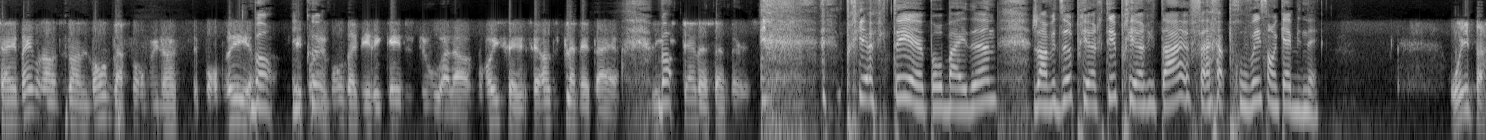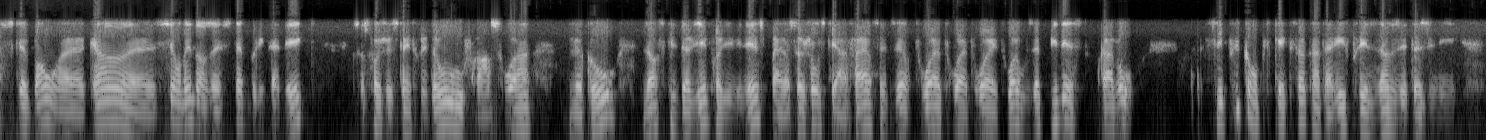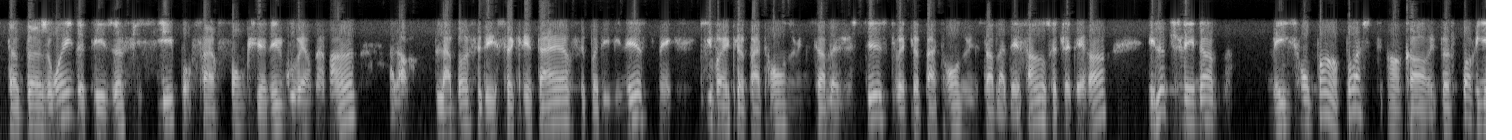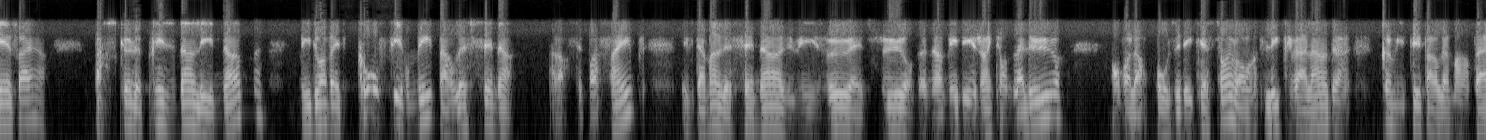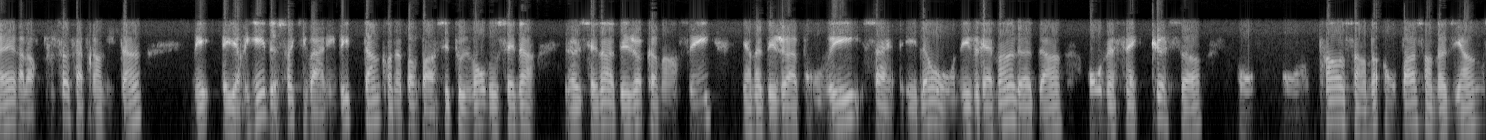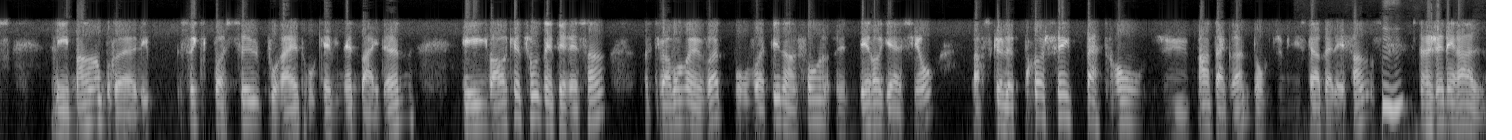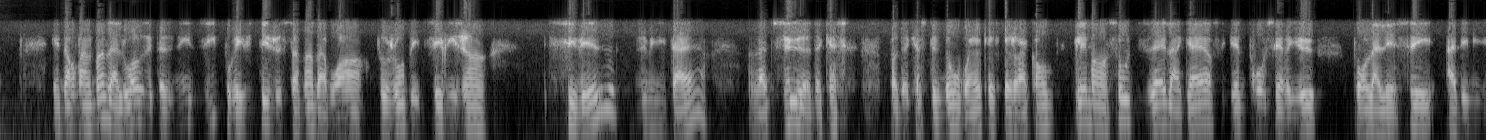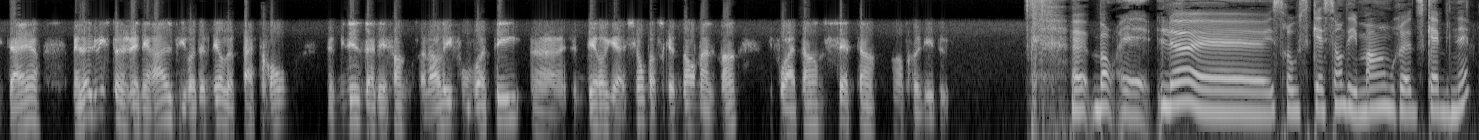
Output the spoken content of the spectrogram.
Ça est même rendu dans le monde de la Formule 1. C'est pour dire. Bon, c'est pas un monde américain du tout. Alors, oui, c'est rendu planétaire. Les Bon. à Sanders. priorité euh, pour Biden. J'ai envie de dire priorité prioritaire, faire approuver son cabinet. Oui, parce que bon, euh, quand euh, si on est dans un système britannique, que ce soit Justin Trudeau ou François Legault, lorsqu'il devient premier ministre, ben, la seule chose qu'il a à faire, c'est de dire toi, toi, toi et toi, vous êtes ministre. Bravo. C'est plus compliqué que ça quand tu arrives président des États-Unis. Tu as besoin de tes officiers pour faire fonctionner le gouvernement. Alors, là-bas, c'est des secrétaires, c'est pas des ministres, mais qui va être le patron du ministère de la Justice, qui va être le patron du ministère de la Défense, etc. Et là, tu les nommes mais ils sont pas en poste encore. Ils peuvent pas rien faire parce que le président les nomme, mais ils doivent être confirmés par le Sénat. Alors, c'est pas simple. Évidemment, le Sénat, lui, veut être sûr de nommer des gens qui ont de l'allure. On va leur poser des questions. Ils vont avoir l'équivalent d'un comité parlementaire. Alors, tout ça, ça prend du temps. Mais il n'y a rien de ça qui va arriver tant qu'on n'a pas passé tout le monde au Sénat. Là, le Sénat a déjà commencé. Il y en a déjà approuvé. Ça, et là, on est vraiment là dans on ne fait que ça on, on, passe en, on passe en audience les membres, euh, les, ceux qui postulent pour être au cabinet de Biden. Et il va y avoir quelque chose d'intéressant parce qu'il va y avoir un vote pour voter, dans le fond, une dérogation parce que le prochain patron du Pentagone, donc du ministère de la Défense, Mhm. c'est un général. Et normalement, la loi aux États-Unis dit, pour éviter justement d'avoir toujours des dirigeants civils du militaire, là-dessus, euh, de Cas- pas de Castelnau, voyons qu'est-ce que je raconte. Clémenceau disait la guerre, c'est bien trop sérieux pour la laisser à des militaires. Mais là, lui, c'est un général, puis il va devenir le patron, le ministre de la Défense. Alors là, il faut voter euh, une dérogation parce que normalement, il faut attendre sept ans entre les deux. Euh, bon, euh, là, il sera aussi question des membres du cabinet.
